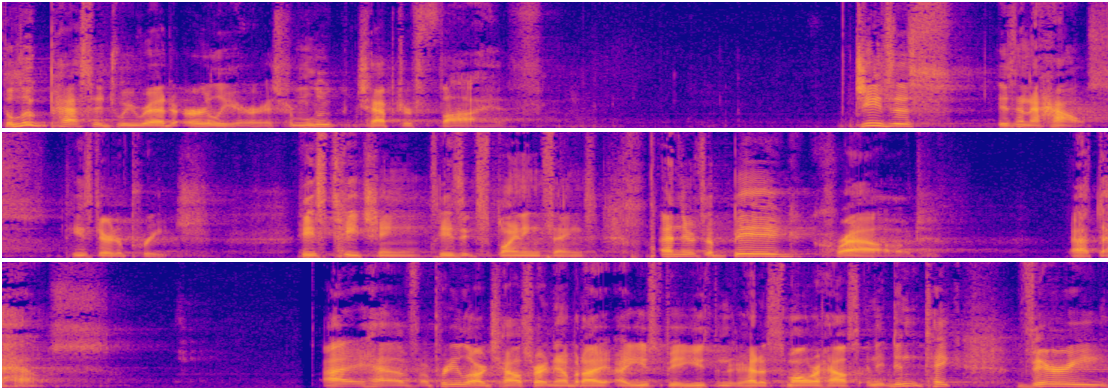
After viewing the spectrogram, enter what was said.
The Luke passage we read earlier is from Luke chapter 5. Jesus is in a house, he's there to preach. He's teaching, he's explaining things. And there's a big crowd at the house. I have a pretty large house right now, but I, I used to be a youth minister, had a smaller house, and it didn't take very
